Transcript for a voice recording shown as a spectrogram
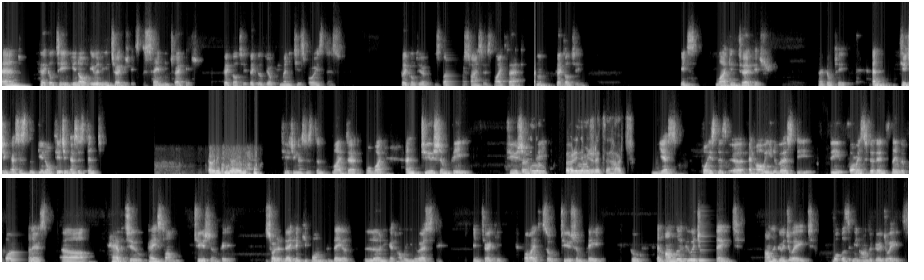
And faculty, you know, even in Turkish, it's the same in Turkish. Faculty, faculty of humanities, for instance. Faculty of Islamic sciences, like that. Hmm? Faculty. It's like in Turkish faculty and teaching assistant you know teaching assistant Öğretim görevlisi. teaching assistant like that all right and tuition fee tuition Öğrenim- fee Öğrenim ücreti harç. yes for instance uh, at our university the foreign students namely foreigners uh, have to pay some tuition fee so that they can keep on their learning at our university in Turkey. All right, so tuition fee, good. And undergraduate, undergraduate, what does it mean undergraduate?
